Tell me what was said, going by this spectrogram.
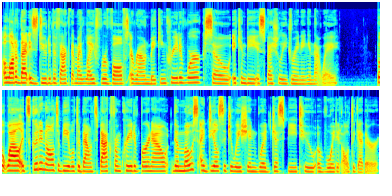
a lot of that is due to the fact that my life revolves around making creative work, so it can be especially draining in that way. But while it's good and all to be able to bounce back from creative burnout, the most ideal situation would just be to avoid it altogether.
